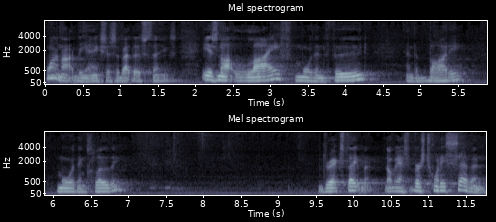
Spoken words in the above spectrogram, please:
Why not be anxious about those things? Is not life more than food, and the body more than clothing? Direct statement. Don't be anxious. Verse 27.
